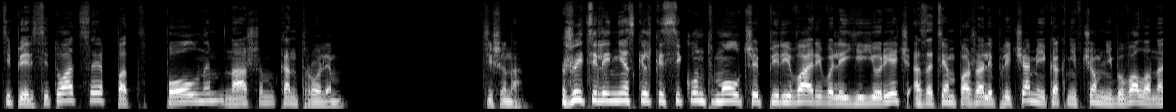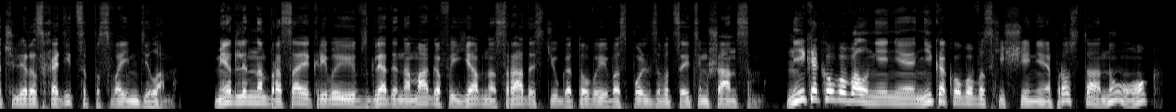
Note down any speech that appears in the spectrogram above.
Теперь ситуация под полным нашим контролем». Тишина. Жители несколько секунд молча переваривали ее речь, а затем пожали плечами и, как ни в чем не бывало, начали расходиться по своим делам. Медленно бросая кривые взгляды на магов и явно с радостью готовые воспользоваться этим шансом. Никакого волнения, никакого восхищения, просто «ну ок»,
